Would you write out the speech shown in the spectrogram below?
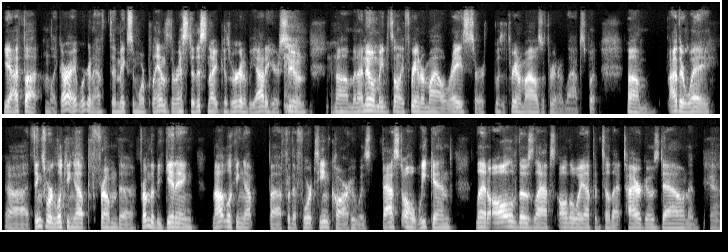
yeah, I thought I'm like, all right, we're gonna have to make some more plans the rest of this night because we're gonna be out of here soon. Mm-hmm. Um, and I know, I mean, it's only 300 mile race, or was it 300 miles or 300 laps? But um, either way, uh, things were looking up from the from the beginning, not looking up uh, for the 14 car who was fast all weekend, led all of those laps all the way up until that tire goes down. And yeah.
